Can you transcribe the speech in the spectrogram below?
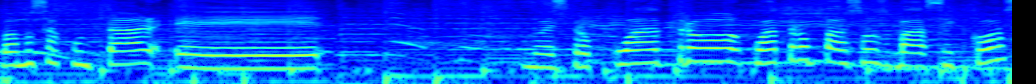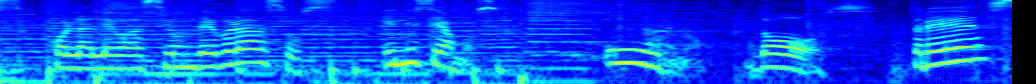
vamos a juntar eh, nuestros cuatro, cuatro pasos básicos con la elevación de brazos. Iniciamos. Uno, dos, tres,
